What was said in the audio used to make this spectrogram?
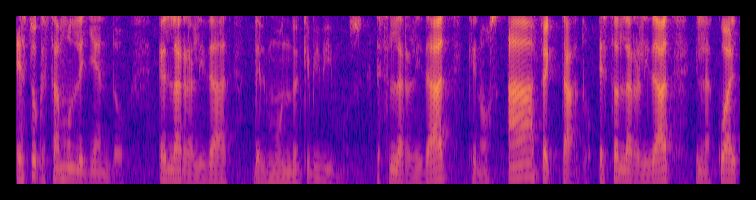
Esto que estamos leyendo es la realidad del mundo en que vivimos. Esta es la realidad que nos ha afectado. Esta es la realidad en la cual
